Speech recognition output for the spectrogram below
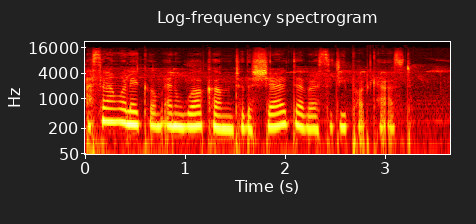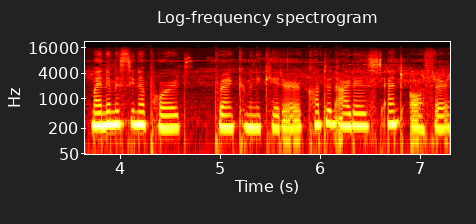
Assalamu alaikum and welcome to the Shared Diversity podcast. My name is Sina Port, brand communicator, content artist, and author,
